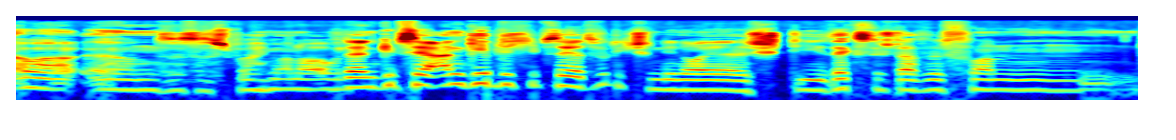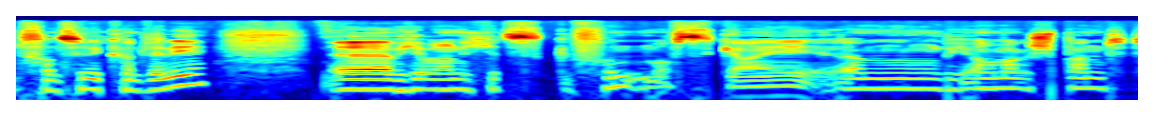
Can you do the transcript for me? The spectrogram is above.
aber ähm, das, das sprach ich mir auch noch auf. Dann gibt's ja angeblich gibt's ja jetzt wirklich schon die neue, die sechste Staffel von von Silicon Valley. Äh, Habe ich aber noch nicht jetzt gefunden auf Sky. Ähm, bin ich auch noch mal gespannt.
